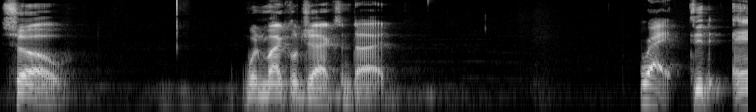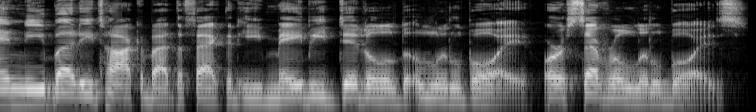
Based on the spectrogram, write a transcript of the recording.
So, when Michael Jackson died, right. did anybody talk about the fact that he maybe diddled a little boy or several little boys?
